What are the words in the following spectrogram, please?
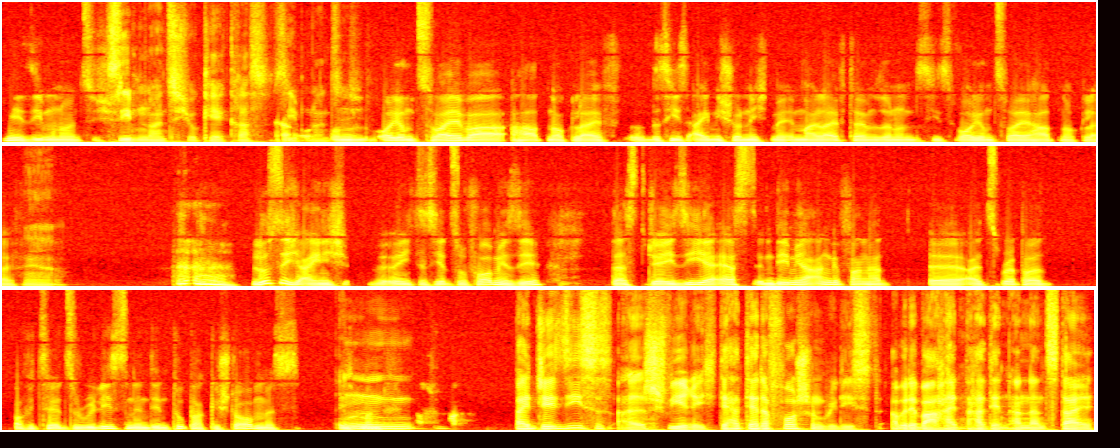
Nee, 97. 97, okay, krass. 97. Und Volume 2 war Hard Knock Live. Das hieß eigentlich schon nicht mehr immer Lifetime, sondern das hieß Volume 2 Hard Knock Live. ja. Lustig eigentlich, wenn ich das jetzt so vor mir sehe, dass Jay-Z ja erst in dem Jahr angefangen hat, äh, als Rapper offiziell zu releasen, in dem Tupac gestorben ist. Ich mein, Mm, Bei Jay-Z ist es äh, schwierig. Der hat ja davor schon released. Aber der war halt, hat den anderen Style.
